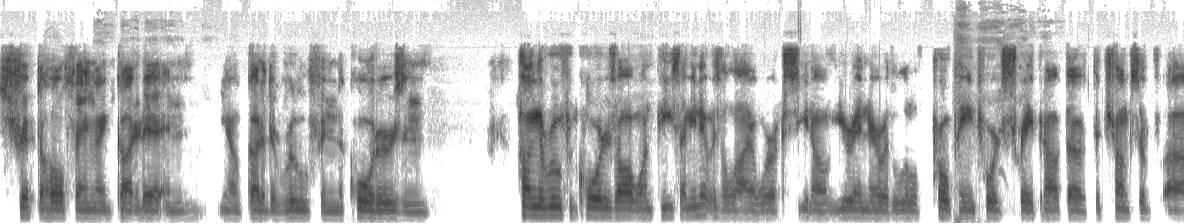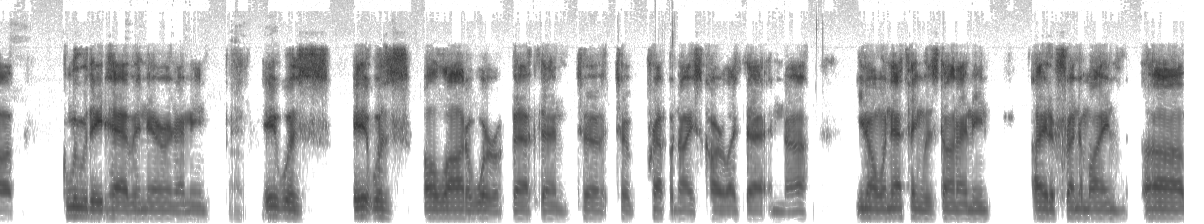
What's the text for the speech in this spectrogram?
stripped the whole thing. I gutted it and you know gutted the roof and the quarters and hung the roof and quarters all one piece. I mean, it was a lot of works. You know, you're in there with a little propane torch scraping out the the chunks of uh, glue they'd have in there, and I mean, it was it was a lot of work back then to to prep a nice car like that. And uh, you know, when that thing was done, I mean, I had a friend of mine uh,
